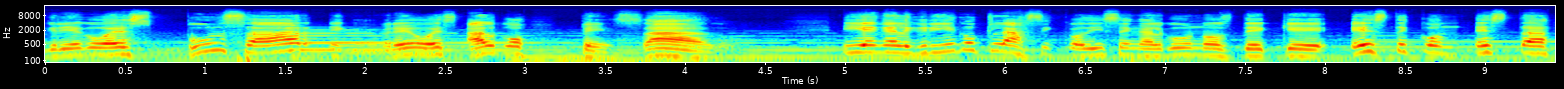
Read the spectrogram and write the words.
griego es punzar, en hebreo es algo pesado. Y en el griego clásico dicen algunos de que este con esta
